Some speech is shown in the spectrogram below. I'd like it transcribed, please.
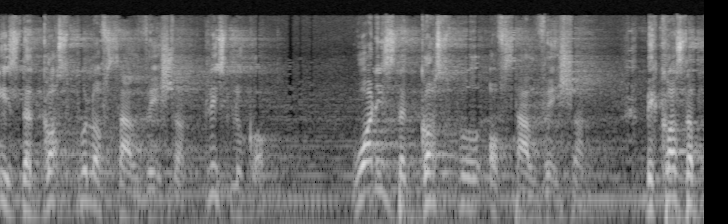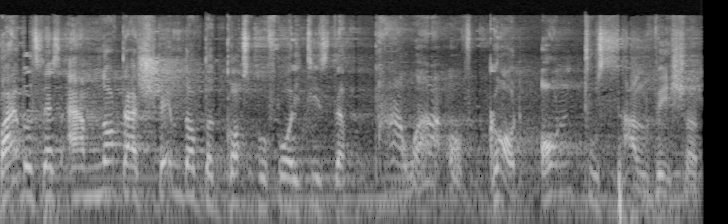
is the gospel of salvation? Please look up. What is the gospel of salvation? Because the Bible says, I am not ashamed of the gospel, for it is the power of God unto salvation.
